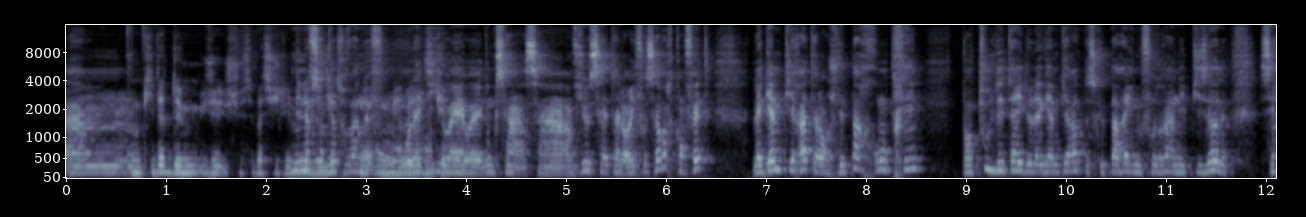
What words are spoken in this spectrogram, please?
Euh, Donc il date de. Je, je sais pas si je l'ai bien 1989, dit. Ouais, on, l'a dit, ouais, ouais. Donc c'est un, un vieux set. Alors il faut savoir qu'en fait, la gamme pirate, alors je vais pas rentrer dans tout le détail de la gamme pirate parce que pareil, il nous faudrait un épisode. C'est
